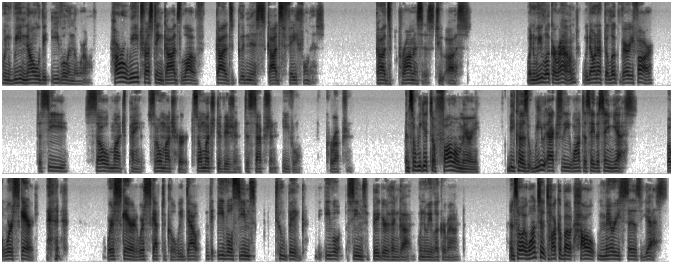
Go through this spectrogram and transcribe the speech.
when we know the evil in the world? How are we trusting God's love, God's goodness, God's faithfulness, God's promises to us? When we look around, we don't have to look very far to see so much pain, so much hurt, so much division, deception, evil, corruption. And so we get to follow Mary because we actually want to say the same yes, but we're scared. we're scared. We're skeptical. We doubt. The evil seems too big. The evil seems bigger than God when we look around. And so I want to talk about how Mary says yes.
